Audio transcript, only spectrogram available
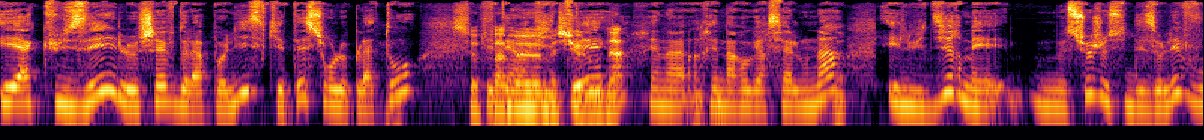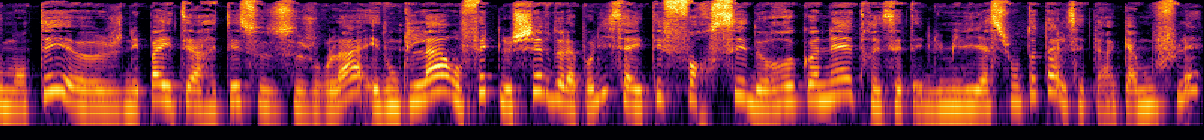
et accuser le chef de la police qui était sur le plateau, ce fameux Monsieur Luna, Renaro Garcia Luna, et lui dire mais monsieur, je suis désolé, vous mentez, euh, je n'ai pas été arrêté ce, ce jour-là. Et donc là, en fait, le chef de la police a été forcé de reconnaître, et c'était l'humiliation totale, c'était un camouflet,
